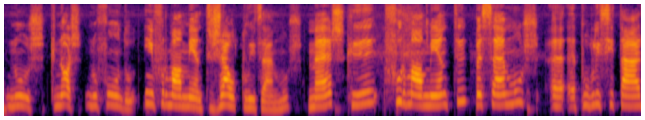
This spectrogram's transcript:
nos, que nós, no fundo, informalmente já utilizamos, mas que formalmente passamos a, a publicitar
